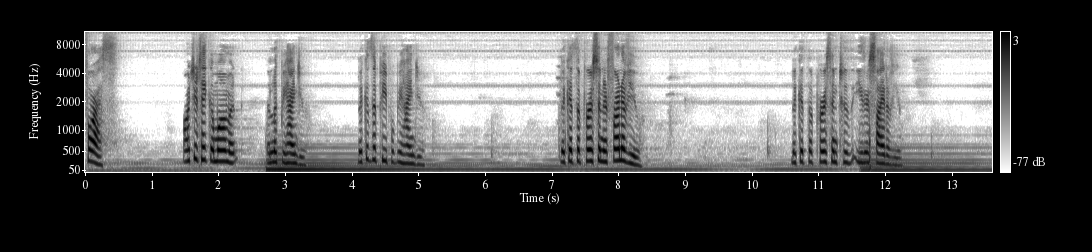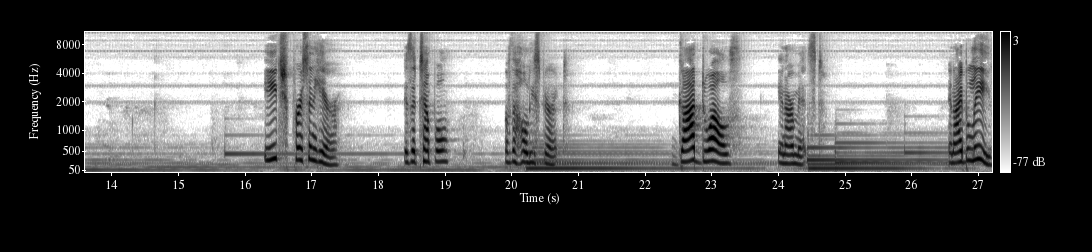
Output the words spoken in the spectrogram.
for us? I want you to take a moment and look behind you. Look at the people behind you. Look at the person in front of you. Look at the person to either side of you. Each person here is a temple of the Holy Spirit. God dwells in our midst. And I believe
